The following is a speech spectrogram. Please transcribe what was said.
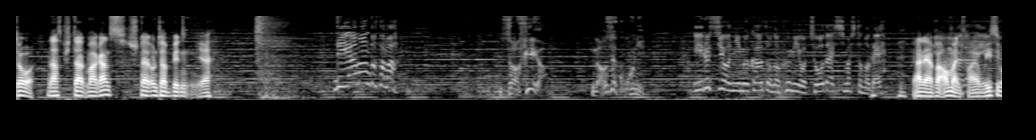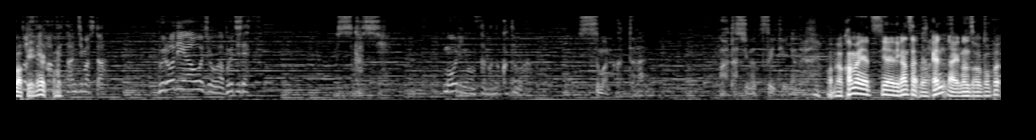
So, lass mich da mal ganz schnell unterbinden, ja. ザフィアなぜここにイルシオンに向かうとの文を頂戴しましたので Ja, der war auch meine Frage. Wie ist sie überhaupt hier hingekommen? ブロディア王女は無事ですしかしモリオン様のことはすまなかった私がついていながら Und wir kommen jetzt hier die ganze Zeit nur Rentner in unserer Gruppe.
